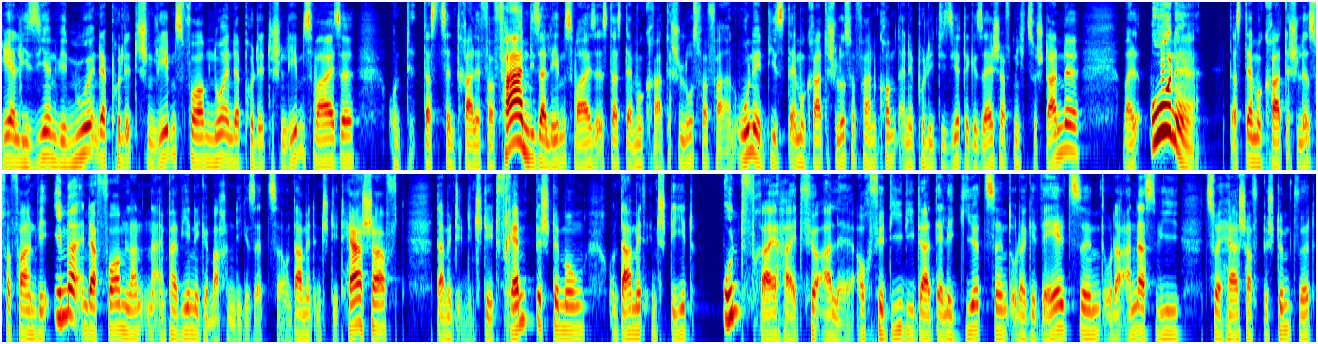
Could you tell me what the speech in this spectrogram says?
realisieren wir nur in der politischen Lebensform, nur in der politischen Lebensweise. Und das zentrale Verfahren dieser Lebensweise ist das demokratische Losverfahren. Ohne dieses demokratische Losverfahren kommt eine politisierte Gesellschaft nicht zustande, weil ohne das demokratische Losverfahren wir immer in der Form landen, ein paar wenige machen die Gesetze. Und damit entsteht Herrschaft, damit entsteht Fremdbestimmung und damit entsteht und Freiheit für alle, auch für die, die da delegiert sind oder gewählt sind oder anders wie zur Herrschaft bestimmt wird.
